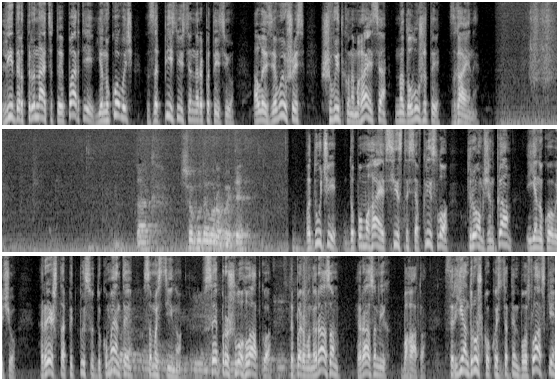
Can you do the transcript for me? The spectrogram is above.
Лідер 13-ї партії Янукович запізнюється на репетицію, але з'явившись, швидко намагається надолужити згаяне. Так, що будемо робити? Ведучий допомагає всістися в крісло трьом жінкам і Януковичу. Решта підписують документи самостійно. Все пройшло гладко. Тепер вони разом і разом їх багато. Сергій Андрушко, Костянтин Богославський,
